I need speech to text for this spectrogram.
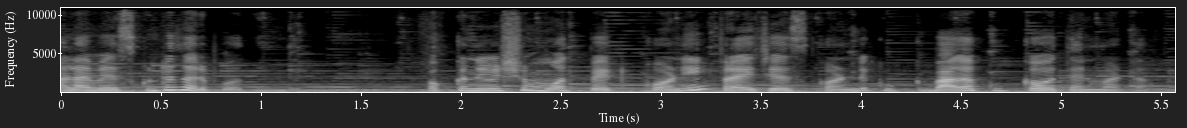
అలా వేసుకుంటే సరిపోతుంది. ఒక్క నిమిషం మూత పెట్టుకొని ఫ్రై చేసుకోండి. కుక్ బాగా కుక్ అవుతాయి అన్నమాట.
